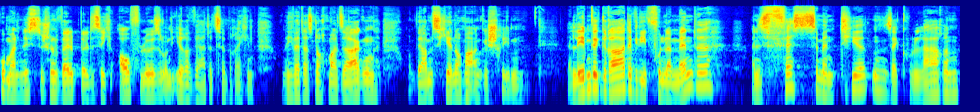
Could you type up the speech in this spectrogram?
humanistischen Weltbildes sich auflösen und ihre Werte zerbrechen. Und ich werde das nochmal sagen, und wir haben es hier nochmal angeschrieben erleben wir gerade, wie die Fundamente eines fest zementierten, säkularen,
